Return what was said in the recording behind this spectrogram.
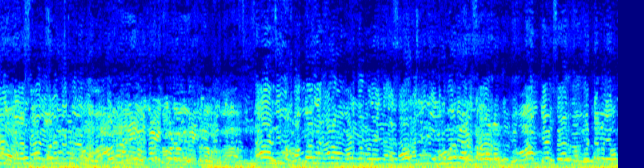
ಕುಣಿತಲ್ಲ ಸರ್ ಸರ್ ನೀವು ಬೊಮ್ಮರ ಆರಾಮ ಸರ್ ಅಲ್ಲಿ ಸರ್ ನಮ್ ಕೇಳಿ ಸರ್ ನಮ್ಮ ಹೊಟ್ಟೆ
